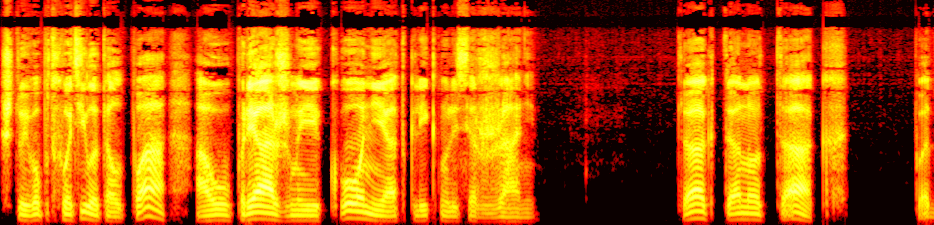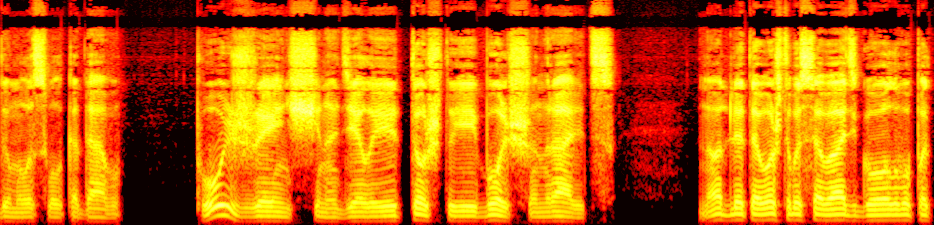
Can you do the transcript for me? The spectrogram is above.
что его подхватила толпа, а упряжные кони откликнулись ржанием. «Так-то оно так», — подумала волкодаву. «Пусть женщина делает то, что ей больше нравится» но для того, чтобы совать голову под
